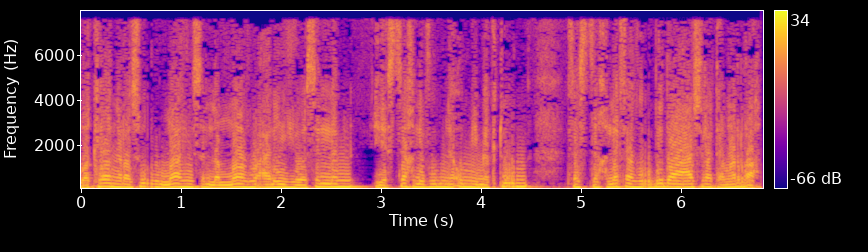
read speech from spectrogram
وكان رسول الله صلى الله عليه وسلم يستخلف ابن أم مكتوم فاستخلفه بضع عشرة مرة.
